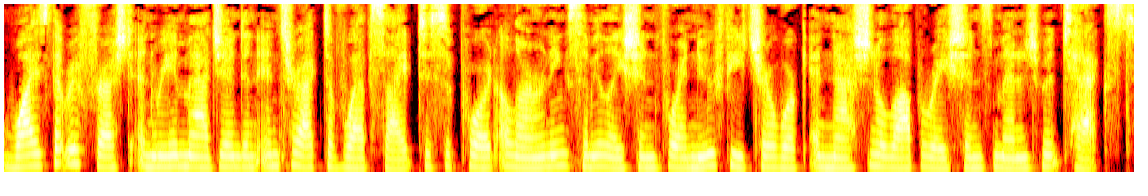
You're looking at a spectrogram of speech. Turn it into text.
WISE-THAT refreshed and reimagined an interactive website to support a learning simulation for a new feature work and National Operations Management text.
